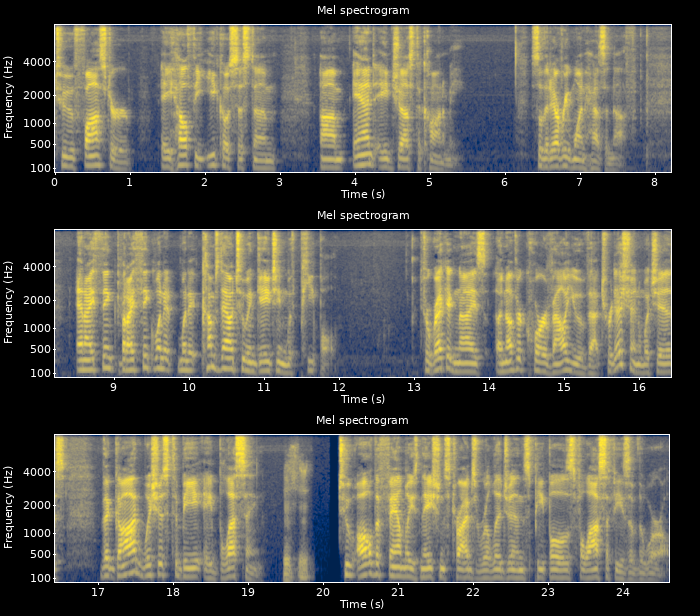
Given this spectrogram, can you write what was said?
to foster a healthy ecosystem um, and a just economy, so that everyone has enough. And I think, but I think when it when it comes down to engaging with people, to recognize another core value of that tradition, which is that God wishes to be a blessing mm-hmm. To all the families, nations, tribes, religions, peoples, philosophies of the world.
